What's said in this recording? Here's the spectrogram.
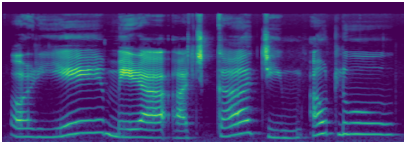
और ये मेरा आज का gym outlook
